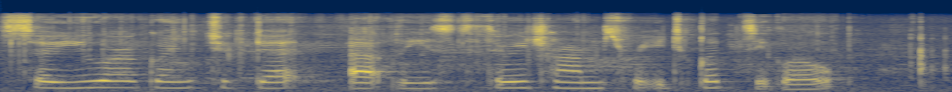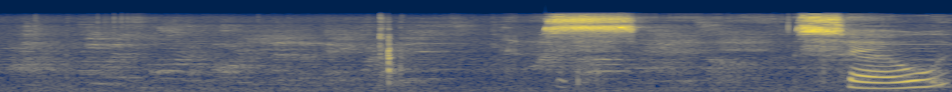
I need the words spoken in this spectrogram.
So you are going to get at least three charms for each glitzy globe. So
